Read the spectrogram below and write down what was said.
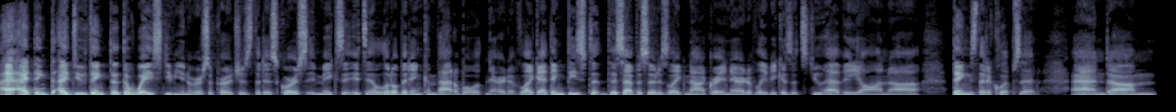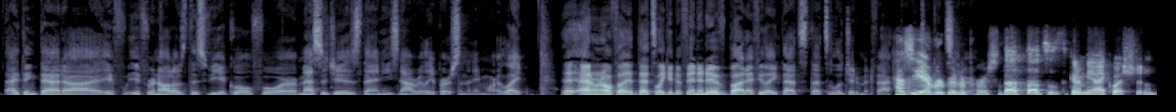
I, I think I do think that the way Steven Universe approaches the discourse, it makes it it's a little bit incompatible with narrative. Like I think these this episode is like not great narratively because it's too heavy on uh, things that eclipse it. And um, I think that uh, if if Ronaldo's this vehicle for messages, then he's not really a person anymore. Like I I don't know if that's like a definitive, but I feel like that's that's a legitimate fact. Has he ever been a person? that, that's what's going to be my question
